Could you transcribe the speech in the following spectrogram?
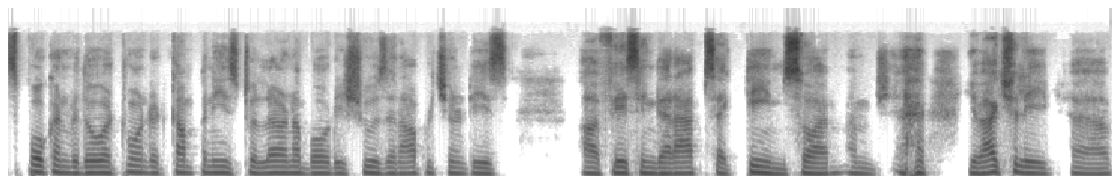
spoken with over 200 companies to learn about issues and opportunities uh, facing their AppSec team. So I'm, I'm you've actually uh,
